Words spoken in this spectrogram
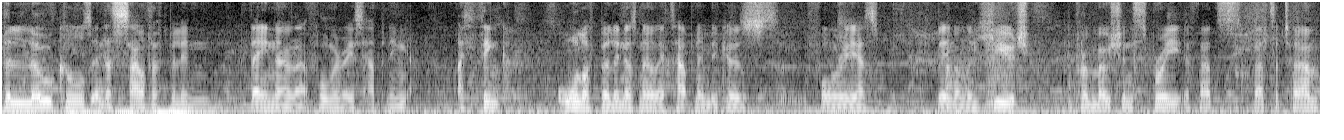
the locals in the south of Berlin, they know that Formula E is happening. I think all of Berliners know it's happening because E has been on a huge promotion spree, if that's that's a term.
